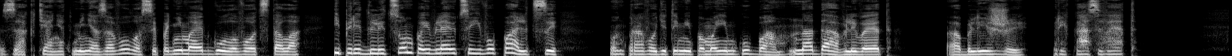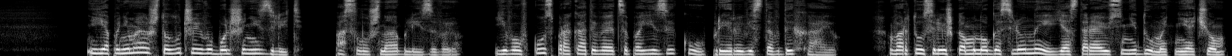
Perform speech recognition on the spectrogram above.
Зак тянет меня за волосы, поднимает голову от стола, и перед лицом появляются его пальцы. Он проводит ими по моим губам, надавливает. «Оближи», — приказывает. я понимаю, что лучше его больше не злить. Послушно облизываю. Его вкус прокатывается по языку, прерывисто вдыхаю. Во рту слишком много слюны, я стараюсь не думать ни о чем.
